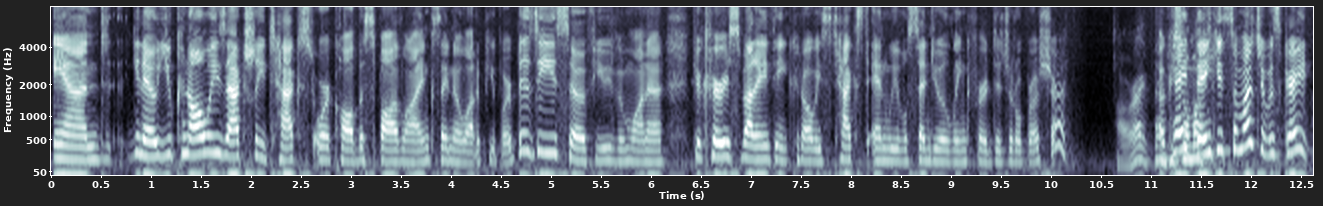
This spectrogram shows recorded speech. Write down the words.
And you know, you can always actually text or call the spa line because I know a lot of people are busy. So if you even want to, if you're curious about anything, you could always text, and we will send you a link for a digital brochure. All right. Thank okay. You so thank you so much. It was great.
